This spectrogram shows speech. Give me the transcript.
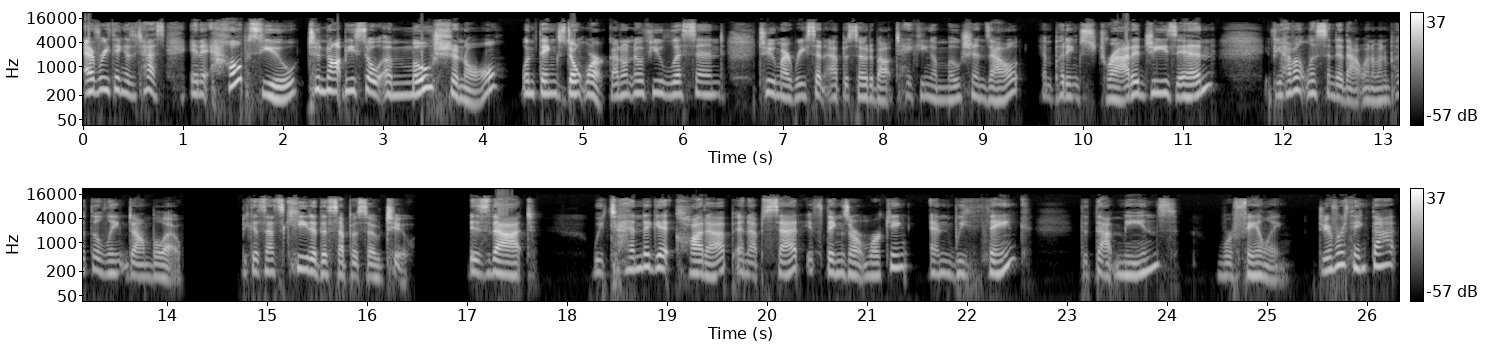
Everything is a test and it helps you to not be so emotional when things don't work. I don't know if you listened to my recent episode about taking emotions out and putting strategies in. If you haven't listened to that one, I'm going to put the link down below because that's key to this episode too is that we tend to get caught up and upset if things aren't working. And we think that that means we're failing. Do you ever think that?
